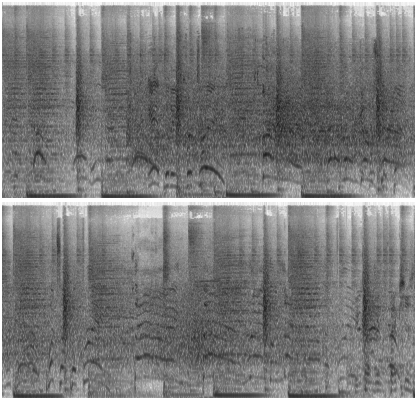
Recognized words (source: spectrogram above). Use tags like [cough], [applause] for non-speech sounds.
Anthony for three. Bang! That one goes down. Ricardo puts up a three. Bang! Bang! Randle knocks down the three. becomes infectious.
